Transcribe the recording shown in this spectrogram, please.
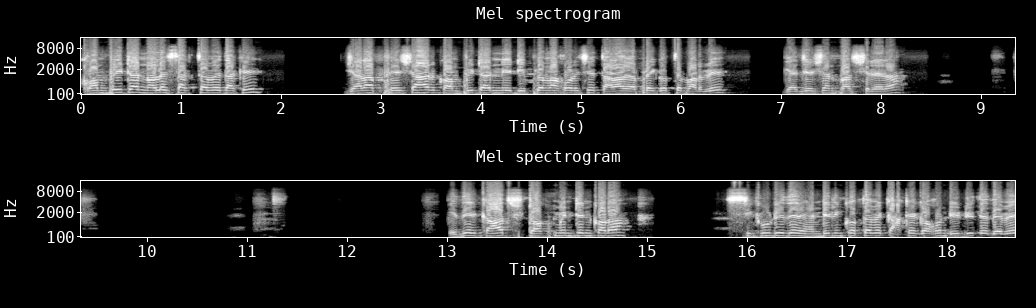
কম্পিউটার নলেজ থাকতে হবে তাকে। যারা ফ্রেশার, কম্পিউটার নিয়ে ডিপ্লোমা করেছে, তারাও অ্যাপ্লাই করতে পারবে। গ্র্যাজুয়েশন পাস ছেলেরা। এদের কাজ স্টক মেনটেন করা। সিকিউরিটিদের হ্যান্ডেলিং করতে হবে, কাকে কখন ডিউটিতে দেবে।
